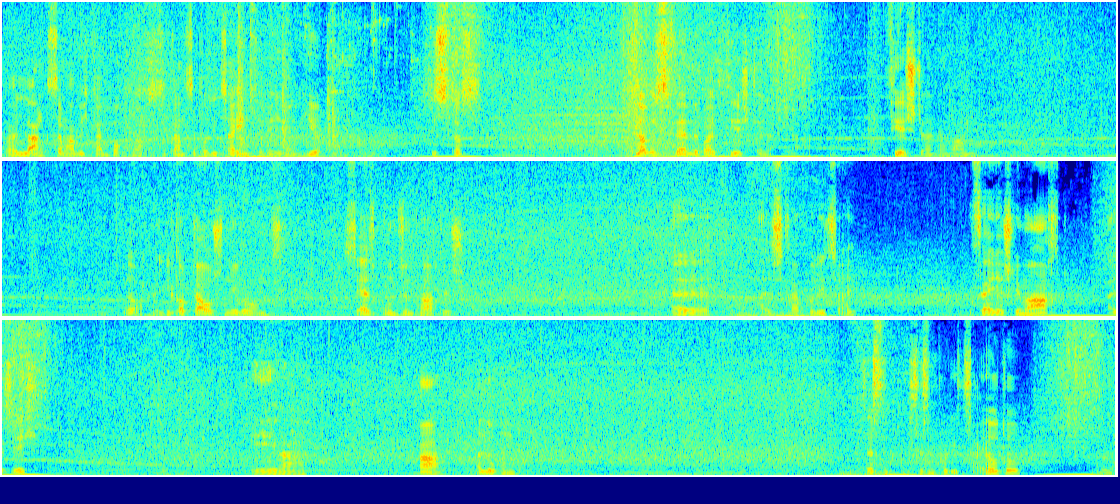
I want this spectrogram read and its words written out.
Weil langsam habe ich keinen Bock mehr auf diese ganze Polizei hinter mir. Hier. Was ist das? Ich glaube, es werden wir bald vier Sterne. Ja, vier Sterne haben. So, Helikopter außen über uns. Sehr unsympathisch. Äh, alles klar, Polizei. Fährt ja schlimmer acht als ich. Egal. Ah, hallo Hund. Ist das ein, ist das ein Polizeiauto? Nö.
